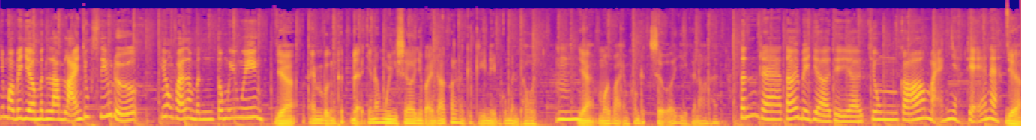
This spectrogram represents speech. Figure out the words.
Nhưng mà bây giờ mình làm lại chút xíu được chứ không phải là mình tung yêu nguyên. Dạ em vẫn thích để cho nó nguyên sơ như vậy đó có là cái kỷ niệm của mình thôi. Ừ. dạ mỗi bài em không thích sửa gì cái nó hết tính ra tới bây giờ thì uh, chung có mảng nhạc trẻ nè. Dạ.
